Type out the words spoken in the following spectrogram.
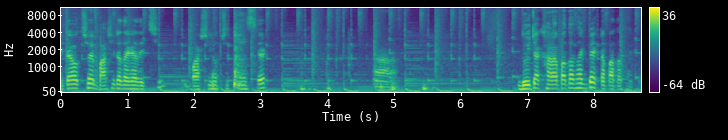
এটা হচ্ছে বাঁশিটা দেখা দিচ্ছি। বাঁশি হচ্ছে তিন সেট দুইটা খাড়া পাতা থাকবে, একটা পাতা থাকবে।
